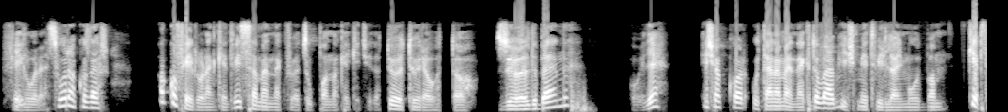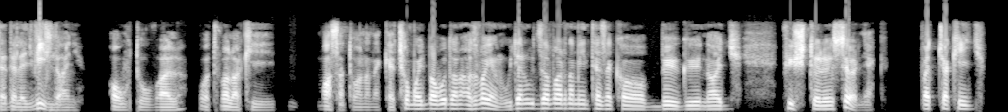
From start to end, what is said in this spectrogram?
fél órás szórakozás, akkor fél óránként visszamennek, fölcuppannak egy kicsit a töltőre ott a zöldben, ugye? És akkor utána mennek tovább, ismét villanymódban. Képzeld el egy villany autóval, ott valaki maszatolna neked Somogybavodon, az vajon ugyanúgy zavarna, mint ezek a bőgő, nagy, füstölő szörnyek? Vagy csak így,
